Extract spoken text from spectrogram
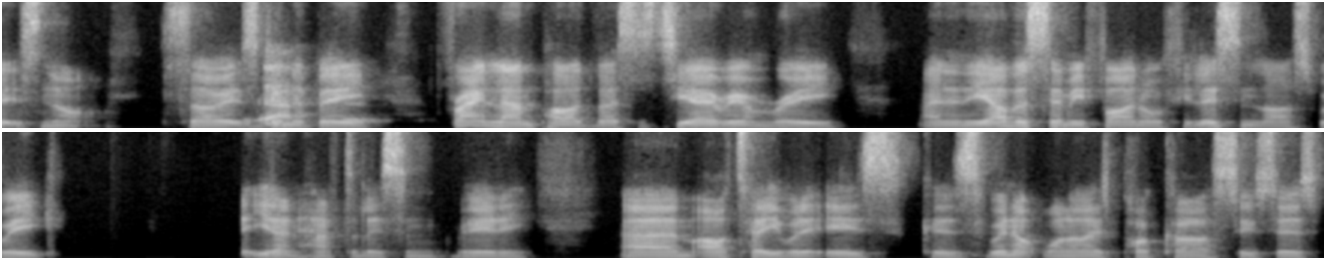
it's not. So it's yeah. going to be Frank Lampard versus Thierry Henry. And in the other semi final, if you listened last week, you don't have to listen really. Um, I'll tell you what it is because we're not one of those podcasts who says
